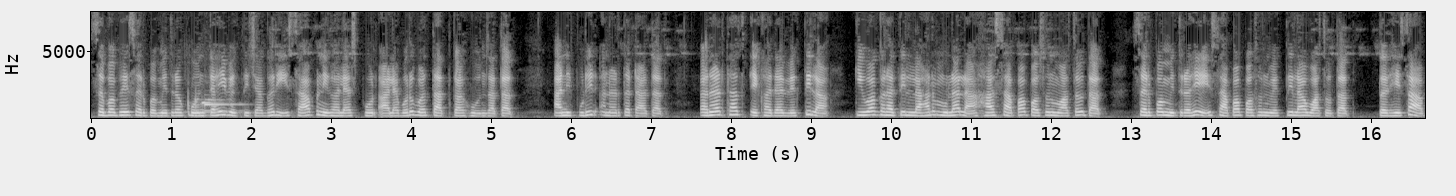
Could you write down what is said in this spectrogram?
सबब हे सर्पमित्र कोणत्याही व्यक्तीच्या घरी साप निघाल्यास फोन आल्याबरोबर तात्काळ होऊन जातात आणि पुढील अनर्थ टाळतात. अनर्थाच एखाद्या व्यक्तीला किंवा घरातील लहान मुलाला हा सापापासून वाचवतात. सर्पमित्र हे सापापासून व्यक्तीला वाचवतात. तर हे साप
